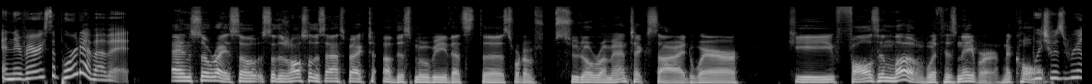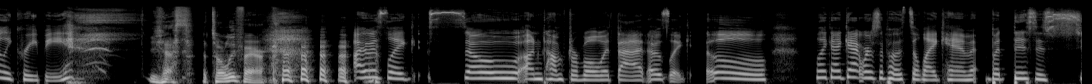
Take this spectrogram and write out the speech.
and they're very supportive of it And so right, so so there's also this aspect of this movie that's the sort of pseudo romantic side where he falls in love with his neighbor Nicole. which was really creepy yes, totally fair. I was like so uncomfortable with that. I was like, oh, like I get we're supposed to like him, but this is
